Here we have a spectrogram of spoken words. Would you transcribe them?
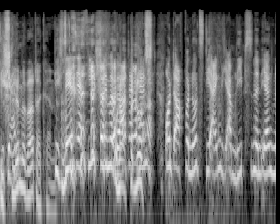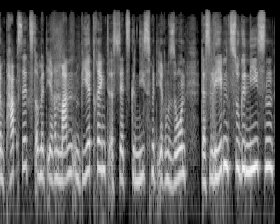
die, die schlimme Wörter kennt. Die sehr, sehr viel schlimme Wörter kennt und auch benutzt, die eigentlich am liebsten in irgendeinem Pub sitzt und mit ihrem Mann ein Bier trinkt, es jetzt genießt mit ihrem Sohn das Leben zu genießen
